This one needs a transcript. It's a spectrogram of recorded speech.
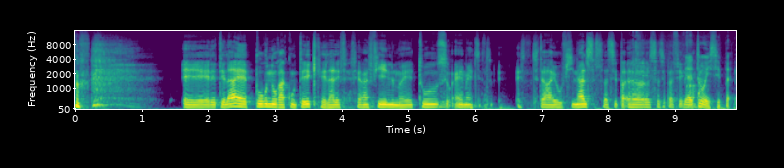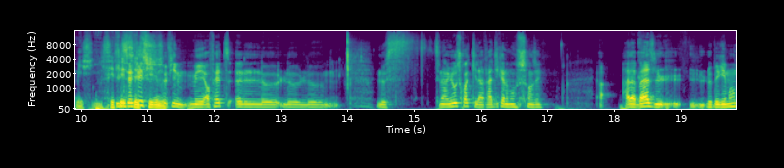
et elle était là pour nous raconter qu'elle allait faire un film et tout sur M, etc. Et au final, ça, ça s'est pas, euh, ça s'est pas fait. Mais attends, il s'est pas, mais si, il s'est fait, ce, film. ce film. Mais en fait, le, le, le, le scénario, je crois qu'il a radicalement changé. À, la base, le, le bégaiement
